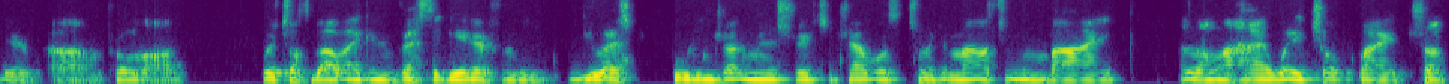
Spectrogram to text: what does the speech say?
their um, prologue, where it talks about like an investigator from the U.S. Food and Drug Administration travels 200 miles to Mumbai along a highway choked by truck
